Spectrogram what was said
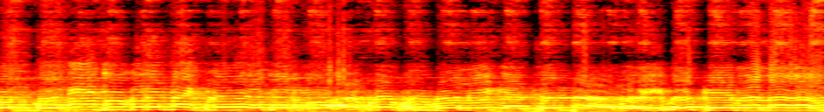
যখন কলি যুগের নাই প্রয়োজন মহাপ্রভু বলে গেছেন না দৈবকে কেবলম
